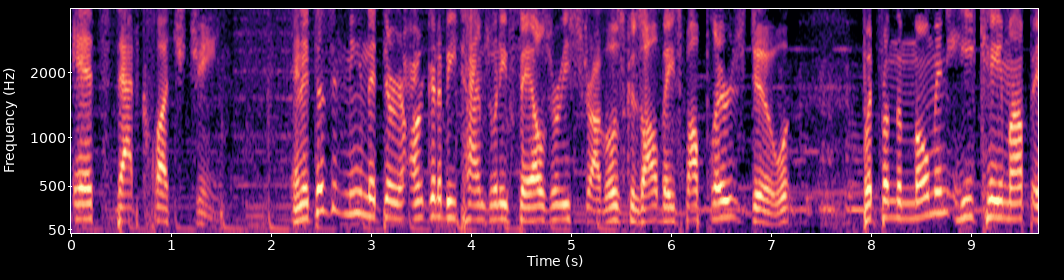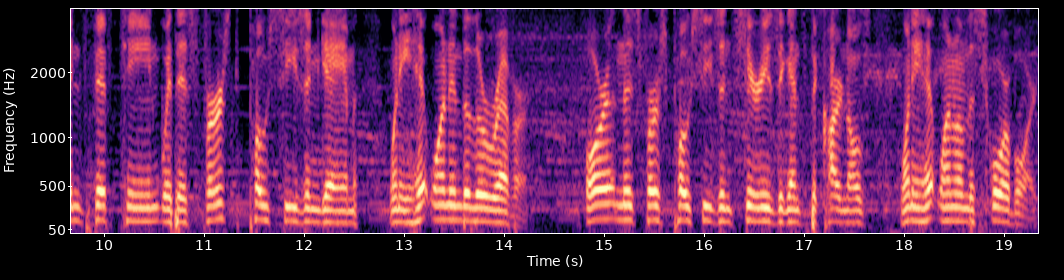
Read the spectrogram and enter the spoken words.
it, that clutch gene. And it doesn't mean that there aren't going to be times when he fails or he struggles because all baseball players do. But from the moment he came up in 15 with his first postseason game when he hit one into the river, or in this first postseason series against the Cardinals when he hit one on the scoreboard,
